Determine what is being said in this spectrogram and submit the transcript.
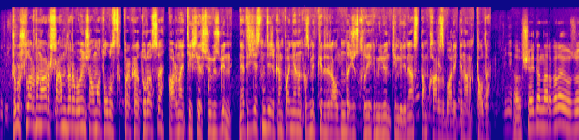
Жұмысшылардың арыз шағымдары бойынша Алматы облыстық прокуратурасы арнайы тексеріс жүргізген. Нәтижесінде компанияның қызметкерлері алдында 142 миллион теңгеден астам қарыз бар екені анықталды. үш айдан ары қарай уже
